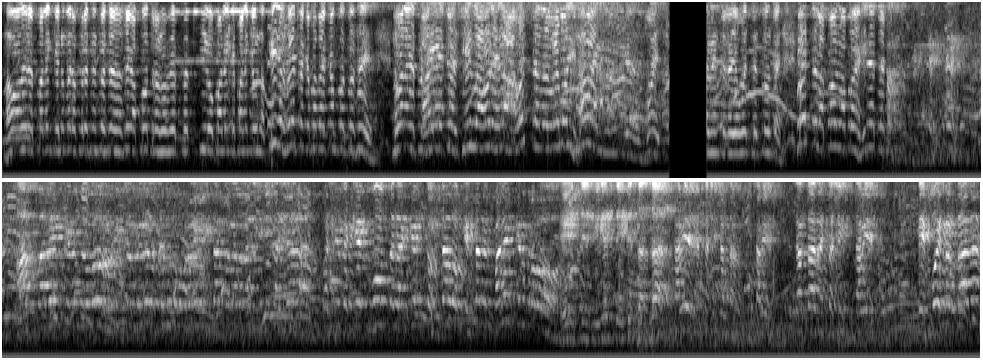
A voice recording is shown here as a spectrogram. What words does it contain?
Vamos a ver el palenque número 3, entonces ya llega Potra, los respectivos palenque, palenque 1. Pide vuelta que para el campo entonces. No van a desprender. Ahí echa el chilo, ahora es la vuelta, le remolí. ¡Ay! Vuelta. Le dio vuelta entonces. Vuelta la palma para el jinete. Al palenque número 2, Richard Medero segundo por ahí, está con la planillita ya, para decirle que él monta en aquel tostado que está en el palenque número 2. Es el jinete de Santana. Está bien, está allí Santana, está bien. Santana está allí, está bien. Después Santana,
